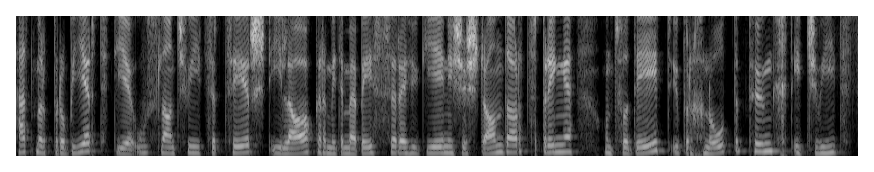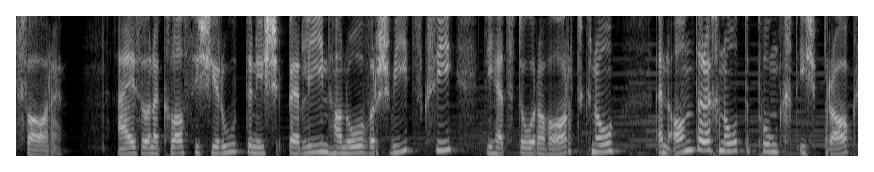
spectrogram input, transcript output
hat man probiert, die Auslandschweizer zuerst in Lager mit einem besseren hygienischen Standard zu bringen und von dort über Knotenpunkte in die Schweiz zu fahren. Eine so eine klassische Route war Berlin-Hannover-Schweiz. Die hat Dora Ward genommen. Ein anderer Knotenpunkt war Prag.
